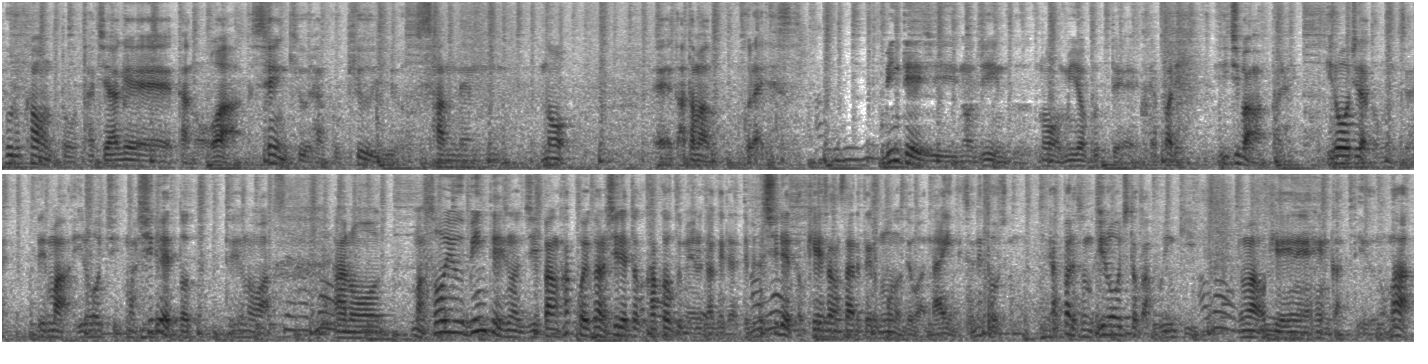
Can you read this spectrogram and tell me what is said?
フルカウントを立ち上げたのは1993年の、えー、頭ぐらいです。ヴィンテージのジーンズの魅力ってやっぱり一番やっぱり色落ちだと思うんですよね。でまあ色落ち、まあ、シルエットっていうのはあの、まあ、そういうヴィンテージのジーパンかっこいいからシルエットがかっこよく見えるだけであって別にシルエット計算されてるものではないんですよね当時のもの。やっぱりその色落ちとか雰囲気、まあ、経年変化っていうのが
